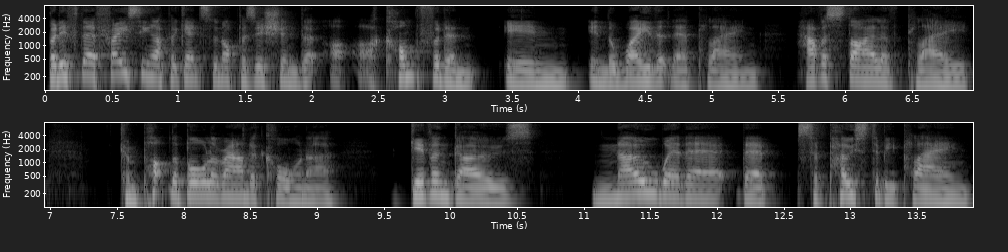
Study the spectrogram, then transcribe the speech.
But if they're facing up against an opposition that are, are confident in in the way that they're playing, have a style of play, can pop the ball around a corner, give and goes, know where they're they're supposed to be playing,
